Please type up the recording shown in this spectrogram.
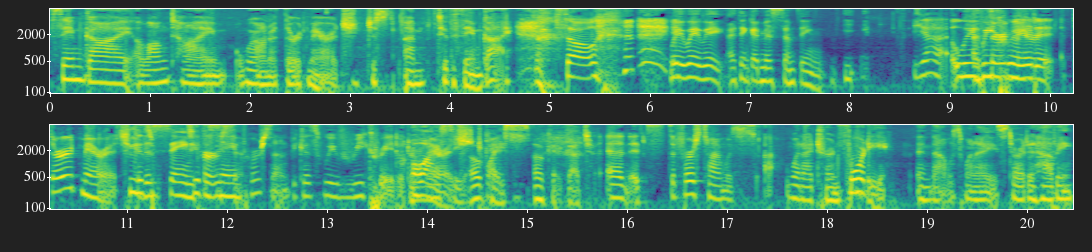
same guy, a long time. We're on our third marriage. Just um, to the same guy. so, Wait, wait, wait. I think I missed something. Yeah, we A third recreated third marriage To the same to the same person. person because we've recreated our Oh, I marriage see. Okay. twice. Okay, gotcha. and it's the first time was uh, when I turned 40 and that was when I started having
